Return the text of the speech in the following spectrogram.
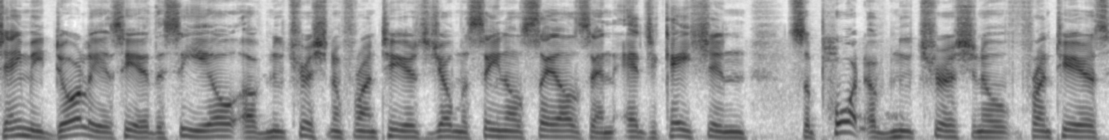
Jamie Dorley is here, the CEO of Nutritional Frontiers, Joe Messino, sales and education support of Nutritional Frontiers.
